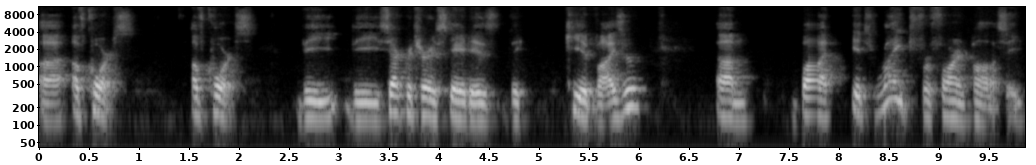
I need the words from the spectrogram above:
uh, of course, of course. The the Secretary of State is the key advisor, um, but it's right for foreign policy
